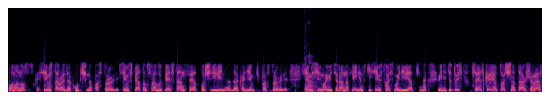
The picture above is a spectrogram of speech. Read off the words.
Ломоносовская, 72-й до Купчина построили, в 75-м сразу 5 станций от площади Ленина до Академики построили, 77-й ветеранов Ленинский, 78-й Девяткина. Видите, то есть в советское время точно так же, раз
